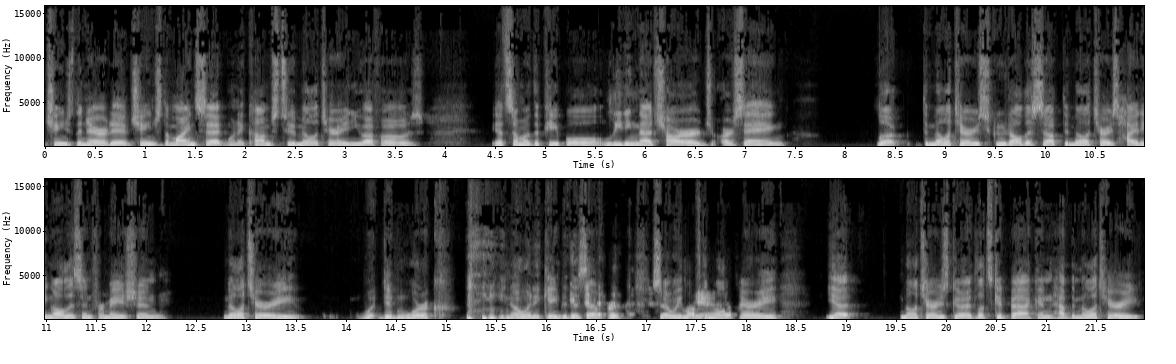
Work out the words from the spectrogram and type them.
change the narrative, change the mindset when it comes to military and UFOs. Yet some of the people leading that charge are saying, look, the military screwed all this up. The military is hiding all this information. Military what didn't work, you know, when it came to this effort. So we left yeah. the military. Yet military is good. Let's get back and have the military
